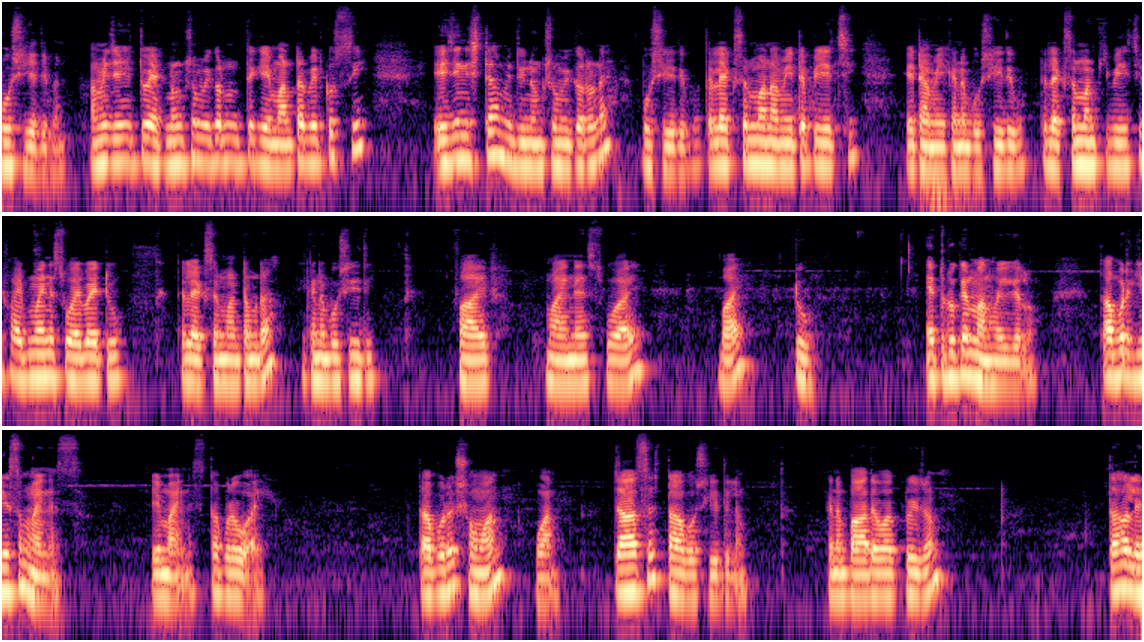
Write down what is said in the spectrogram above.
বসিয়ে দিবেন। আমি যেহেতু এক নং সমীকরণ থেকে এই মানটা বের করছি, এই জিনিসটা আমি দুই নং সমীকরণে বসিয়ে দেবো। তাহলে এক্সের মান আমি এটা পেয়েছি, এটা আমি এখানে বসিয়ে দেবো। তাহলে এক্সের মান কি পেয়েছি? Five minus Y by two তাহলে এক্সের মানটা আমরা এখানে বসিয়ে দিই। Five minus Y by two এতটুকের মান হয়ে গেল। তারপরে কি আছে? মাইনাস এ মাইনাস তারপরে ওয়াই তারপরে সমান ওয়ান যা আছে তা বসিয়ে দিলাম। এখানে বা দেওয়ার প্রয়োজন। তাহলে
